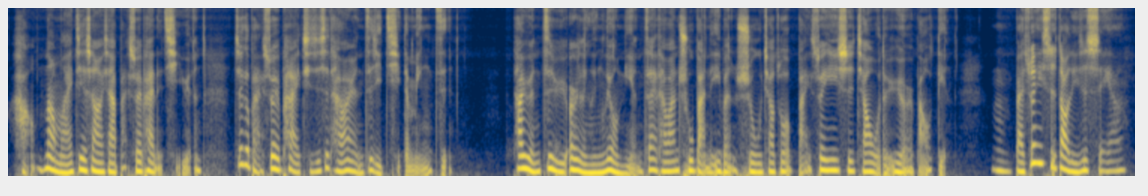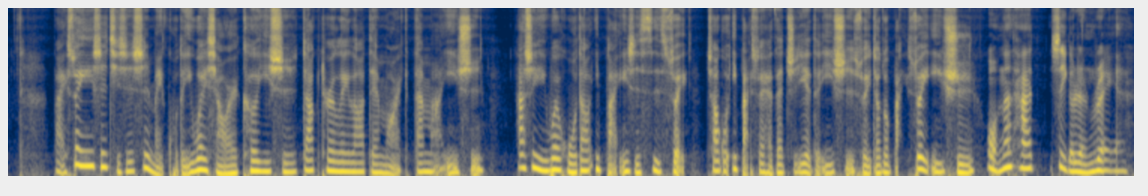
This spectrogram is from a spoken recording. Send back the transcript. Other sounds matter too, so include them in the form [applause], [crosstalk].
好，那我们来介绍一下百岁派的起源。这个百岁派其实是台湾人自己起的名字，它源自于二零零六年在台湾出版的一本书，叫做《百岁医师教我的育儿宝典》。嗯，百岁医师到底是谁啊？百岁医师其实是美国的一位小儿科医师，Dr. Layla Denmark 丹马医师。他是一位活到一百一十四岁，超过一百岁还在职业的医师，所以叫做百岁医师。哦，那他是一个人瑞哎。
